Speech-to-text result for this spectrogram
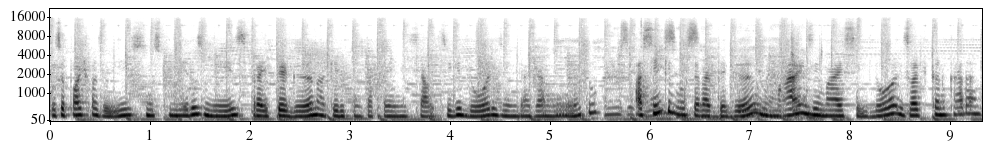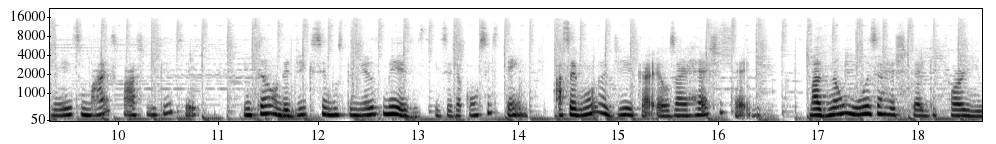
Você pode fazer isso nos primeiros meses para ir pegando aquele pontapé inicial de seguidores e engajamento. Assim que você vai pegando mais e mais seguidores, vai ficando cada vez mais fácil de crescer. Então, dedique-se nos primeiros meses e seja consistente. A segunda dica é usar hashtag. Mas não use a hashtag for you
